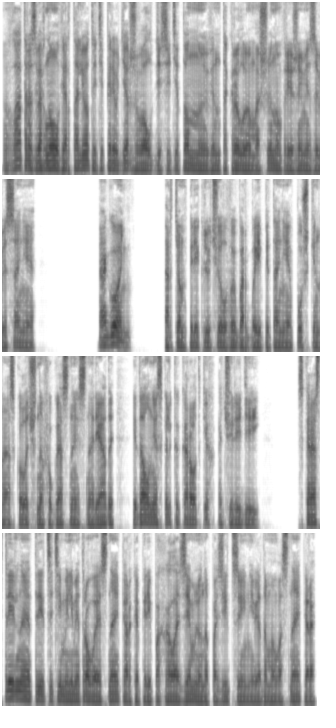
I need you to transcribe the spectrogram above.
Влад развернул вертолет и теперь удерживал десятитонную винтокрылую машину в режиме зависания. «Огонь!» Артём переключил выбор боепитания пушки на осколочно-фугасные снаряды и дал несколько коротких очередей. Скорострельная 30-миллиметровая снайперка перепахала землю на позиции неведомого снайпера.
